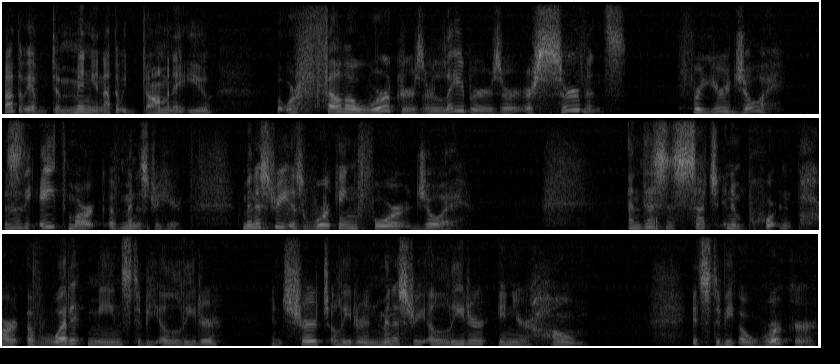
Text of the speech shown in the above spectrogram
Not that we have dominion, not that we dominate you, but we're fellow workers or laborers or, or servants for your joy. This is the eighth mark of ministry here. Ministry is working for joy. And this is such an important part of what it means to be a leader in church, a leader in ministry, a leader in your home. It's to be a worker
